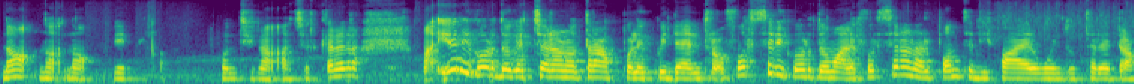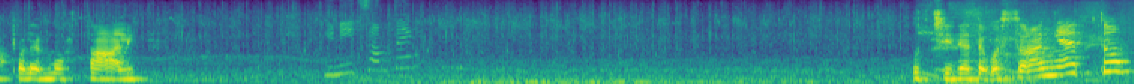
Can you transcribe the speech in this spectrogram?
No, no, no, vieni qua. Continua a cercare tra... Ma io ricordo che c'erano trappole qui dentro. Forse ricordo male, forse erano al ponte di Firewind tutte le trappole mortali. Uccidete questo ragnetto.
